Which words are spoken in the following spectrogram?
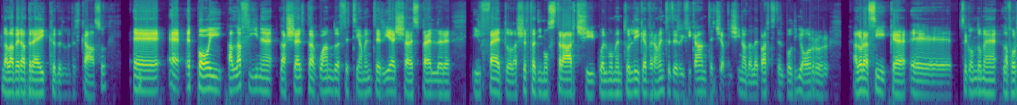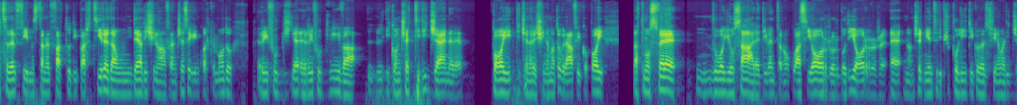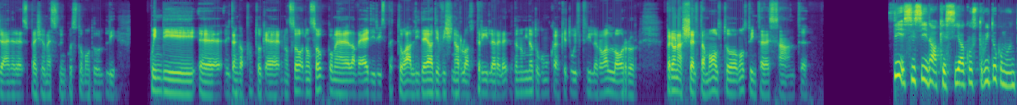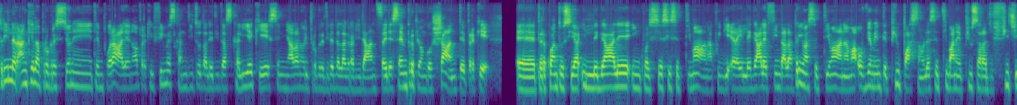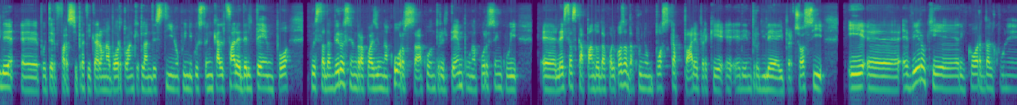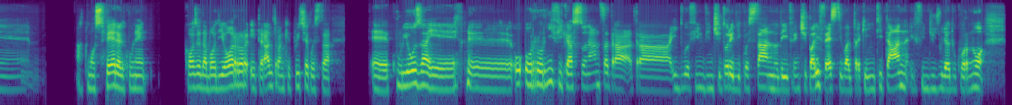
dalla vera Drake del, del caso e, e, e, poi alla fine la scelta quando effettivamente riesce a espellere il feto, la scelta di mostrarci quel momento lì che è veramente terrificante e ci avvicina dalle parti del body horror, allora sì che eh, secondo me la forza del film sta nel fatto di partire da un'idea di cinema francese che in qualche modo rifugi- eh, rifugiva i concetti di genere, poi di genere cinematografico, poi l'atmosfera voglio usare diventano quasi horror, body horror e non c'è niente di più politico del cinema di genere, specie messo in questo modo lì. Quindi eh, ritengo appunto che non so, non so, come la vedi rispetto all'idea di avvicinarlo al thriller, denominato comunque anche tu il thriller o all'horror, però è una scelta molto, molto interessante. Sì, sì, sì, no, che sia costruito come un thriller anche la progressione temporale, no? Perché il film è scandito dalle didascalie che segnalano il progredire della gravidanza ed è sempre più angosciante perché eh, per quanto sia illegale in qualsiasi settimana, quindi era illegale fin dalla prima settimana, ma ovviamente più passano le settimane più sarà difficile eh, poter farsi praticare un aborto anche clandestino, quindi questo incalzare del tempo, questa davvero sembra quasi una corsa contro il tempo, una corsa in cui eh, lei sta scappando da qualcosa da cui non può scappare perché è, è dentro di lei, perciò sì, e eh, è vero che ricorda alcune atmosfere, alcune cose da body horror e peraltro anche qui c'è questa eh, curiosa e eh, orrorifica assonanza tra, tra, i due film vincitori di quest'anno dei principali festival perché in Titan, il film di Giulia Ducournau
